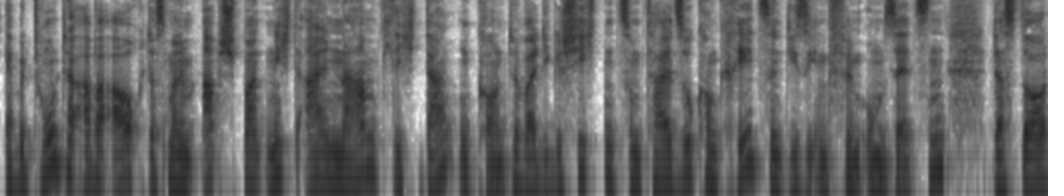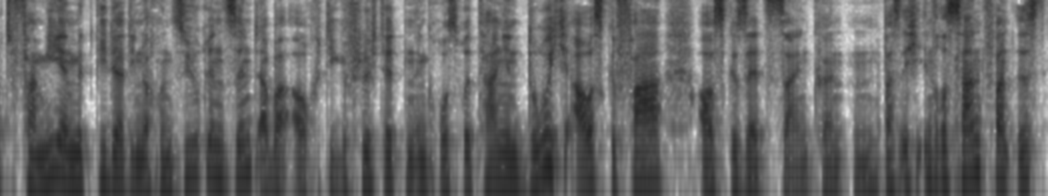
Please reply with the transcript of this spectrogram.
Er betonte aber auch, dass man im Abspann nicht allen namentlich danken konnte, weil die Geschichten zum Teil so konkret sind, die sie im Film umsetzen, dass dort Familienmitglieder, die noch in Syrien sind, aber auch die Geflüchteten in Großbritannien durchaus Gefahr ausgesetzt sein könnten. Was ich interessant fand, ist,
